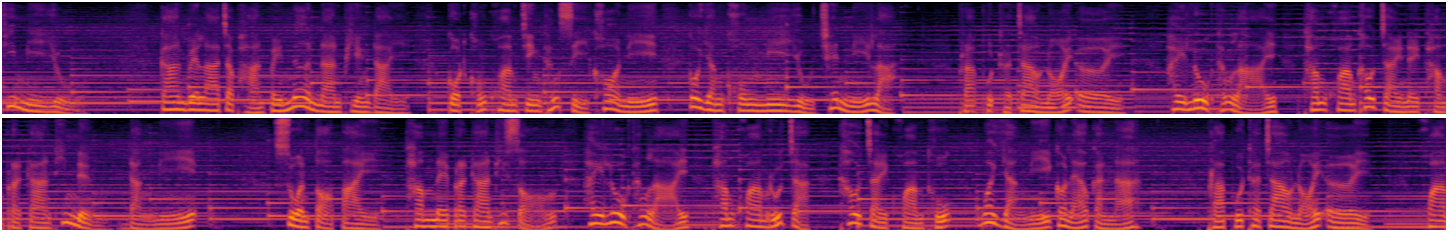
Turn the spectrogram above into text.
ที่มีอยู่ การเวลาจะผ่านไปเนิ่นนานเพียงใด กฎของความจริงทั้งสี่ข้อนี้ก็ยังคงมีอยู่เช่นนี้ล่ะ พระพุทธเจ้าน้อยเอ่ยให้ลูกทั้งหลายทำความเข้าใจในธรรมประการที่หนึ่งดังนี้ ส่วนต่อไปทำในประการที่สองให้ลูกทั้งหลายทำความรู้จักเข้าใจความทุกข์ว่าอย่างนี้ก็แล้วกันนะ พระพุทธเจ้าน้อยเอ่ยความ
